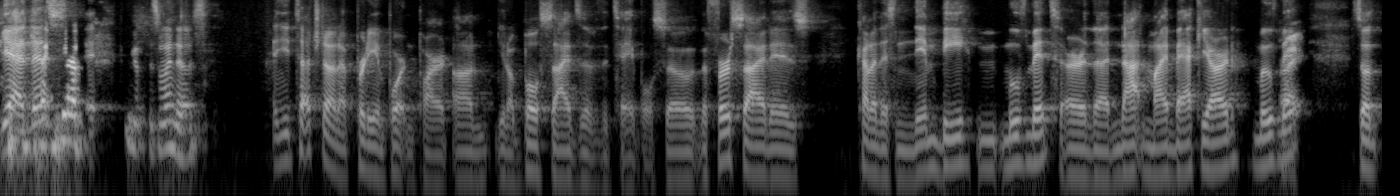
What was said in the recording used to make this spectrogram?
yeah, that's Yeah. Look at those windows. and you touched on a pretty important part on you know both sides of the table so the first side is kind of this nimby movement or the not in my backyard movement Right. so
